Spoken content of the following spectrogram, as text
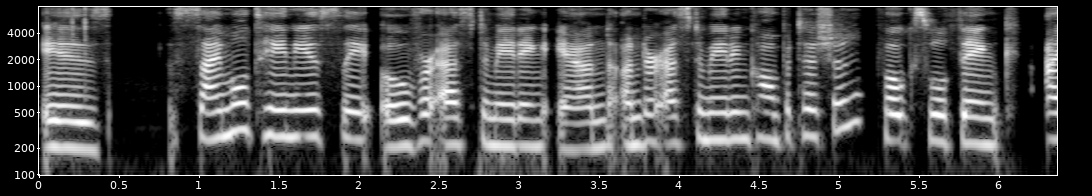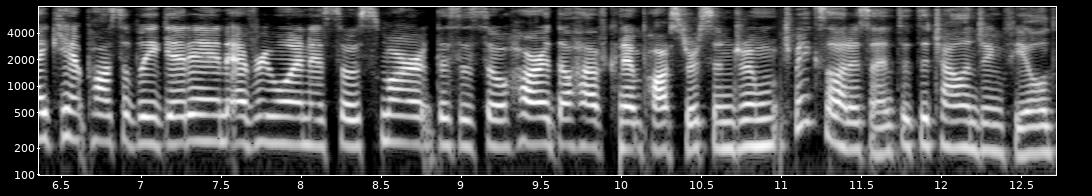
is simultaneously overestimating and underestimating competition. Folks will think, I can't possibly get in. Everyone is so smart. This is so hard. They'll have an imposter syndrome, which makes a lot of sense. It's a challenging field.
